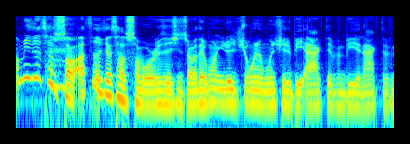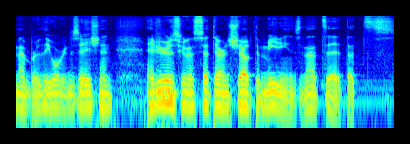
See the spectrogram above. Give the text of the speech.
I mean, that's how some. I feel like that's how some organizations are. They want you to join and want you to be active and be an active member of the organization. And if you're Mhm. just gonna sit there and show up to meetings and that's it, that's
